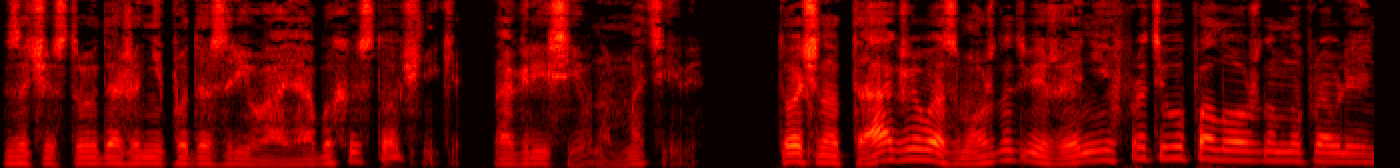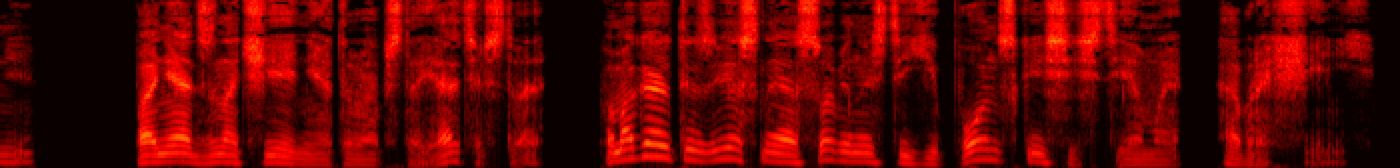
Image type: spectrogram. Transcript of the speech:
зачастую даже не подозревая об их источнике, агрессивном мотиве. Точно так же возможно движение и в противоположном направлении. Понять значение этого обстоятельства помогают известные особенности японской системы обращений.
